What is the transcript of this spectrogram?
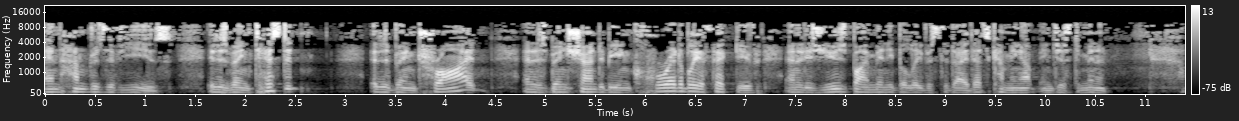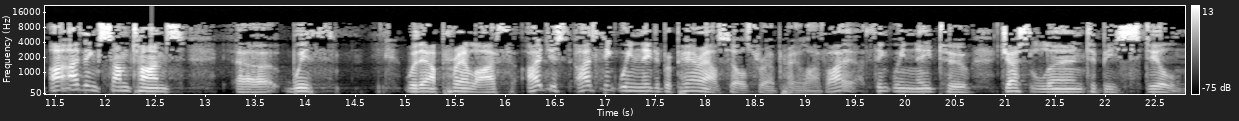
and hundreds of years. It has been tested, it has been tried, and it has been shown to be incredibly effective, and it is used by many believers today. That's coming up in just a minute. I, I think sometimes uh, with with our prayer life, I just, I think we need to prepare ourselves for our prayer life. I think we need to just learn to be still.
